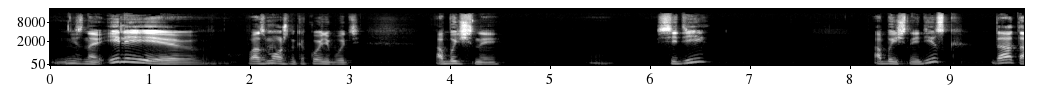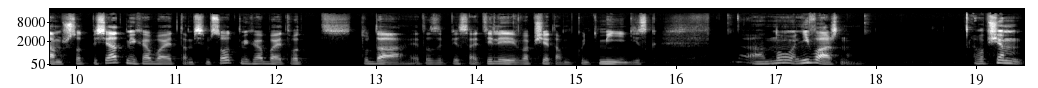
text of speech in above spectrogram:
не знаю, или, возможно, какой-нибудь обычный CD, обычный диск, да, там 650 мегабайт, там 700 мегабайт, вот туда это записать, или вообще там какой-нибудь мини-диск. А, но неважно. В общем,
